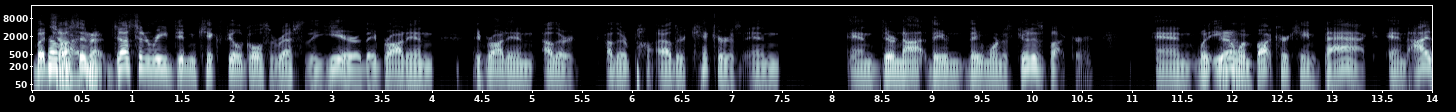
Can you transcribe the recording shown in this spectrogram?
But Come on, Justin that- Justin Reid didn't kick field goals the rest of the year. They brought in they brought in other other other kickers and and they're not they they weren't as good as Butker. And when even Yeah. when Butker came back, and I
